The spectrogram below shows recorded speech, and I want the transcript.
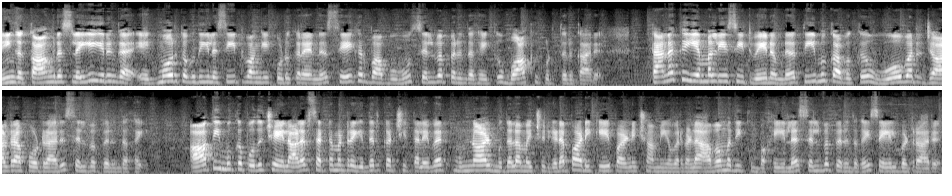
நீங்க காங்கிரஸ்லயே இருங்க எக்மோர் தொகுதியில சீட் வாங்கி கொடுக்கறேன்னு சேகர் பாபுவும் செல்வ பெருந்தகைக்கு வாக்கு கொடுத்திருக்காரு. தனக்கு எம்எல்ஏ சீட் வேணும்னு திமுகவுக்கு ஓவர் ஜால்ரா போடுறாரு செல்வ பெருந்தகை. அதிமுக பொதுச் செயலாளர் சட்டமன்ற எதிர்க்கட்சித் தலைவர் முன்னாள் முதலமைச்சர் எடப்பாடி கே. பழனிசாமி அவர்களை அவமதிக்கும் வகையில செல்வ பெருந்தகை செயல்படுறாரு.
